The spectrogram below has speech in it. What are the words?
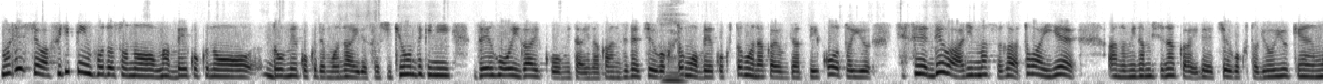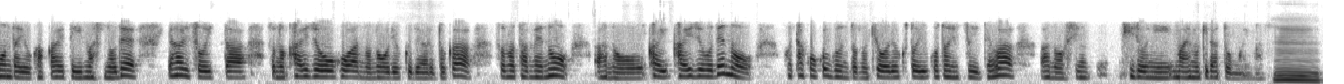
マレーシアはフィリピンほどその、まあ、米国の同盟国でもないですし、基本的に全方位外交みたいな感じで、中国とも米国とも仲良くやっていこうという姿勢ではありますが、とはいえ、あの南シナ海で中国と領有権問題を抱えていますので、やはりそういったその海上保安の能力であるとか、そのためのあの海海上での他国軍との協力ということについては、あの非常に前向きだと思います。うん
